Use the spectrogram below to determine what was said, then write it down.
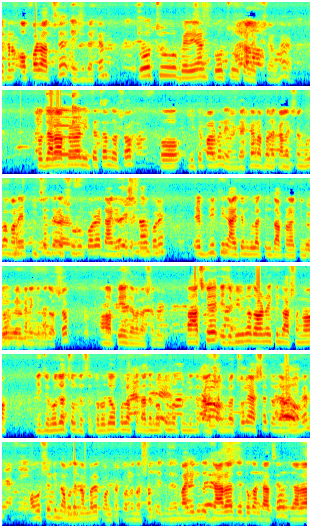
এখানে অফার আছে, এই যে দেখেন, প্রচুর ভেরিয়েন্ট প্রচুর কালেকশন হ্যাঁ। তো যারা আপনারা নিতে চান দর্শক, তো নিতে পারবেন। এই যে দেখেন আপনাদের কালেকশনগুলো মানে কিচেন থেকে শুরু করে ডাইনিং থেকে শুরু করে এভরিথিং আইটেমগুলা কিন্তু আপনারা কিন্তু এখানে কিন্তু দর্শক পেয়ে যাবেন আশা করি। আজকে এই যে বিভিন্ন ধরনের কিন্তু আসন্ন এই যে রোজা চলতেছে তো রোজা উপলক্ষে তাদের নতুন নতুন কিন্তু কালেকশনগুলো চলে আসছে তো যারা নেবেন অবশ্যই কিন্তু আমাদের নাম্বারে কন্ট্যাক্ট করবেন দর্শক। এই যে দেখেন বাইরে কিন্তু যারা যে দোকানটা আছে যারা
